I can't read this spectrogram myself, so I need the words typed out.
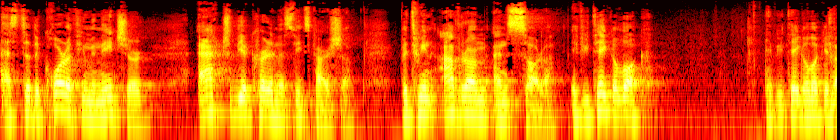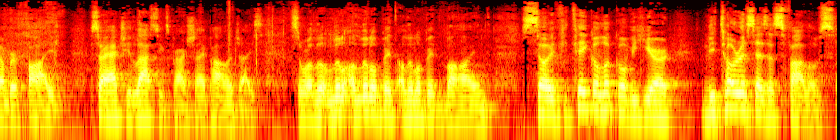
as to the core of human nature, actually occurred in this week's parasha between Avram and Sarah. If you take a look, if you take a look at number five, sorry, actually last week's parasha, I apologize. So we're a little, little, a little bit, a little bit behind. So if you take a look over here, the Torah says as follows.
